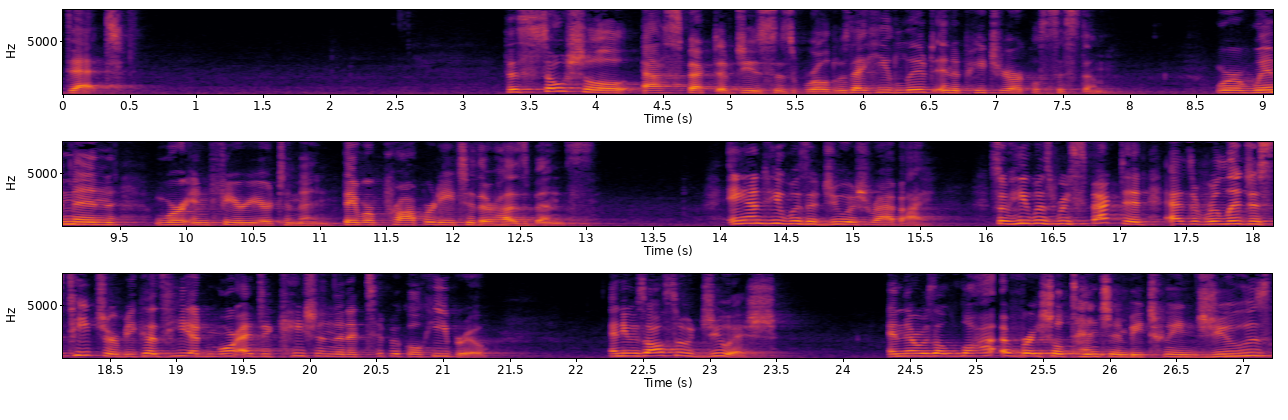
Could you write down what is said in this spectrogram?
debt. The social aspect of Jesus' world was that he lived in a patriarchal system where women were inferior to men, they were property to their husbands. And he was a Jewish rabbi. So he was respected as a religious teacher because he had more education than a typical Hebrew. And he was also Jewish. And there was a lot of racial tension between Jews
